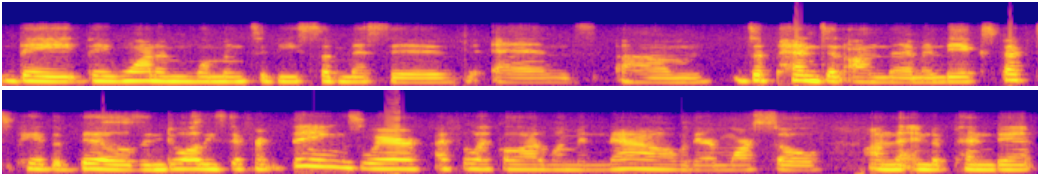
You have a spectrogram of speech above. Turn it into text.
they they want a woman to be submissive and um, dependent on them and they expect to pay the bills and do all these different things where i feel like a lot of women now they're more so on the independent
